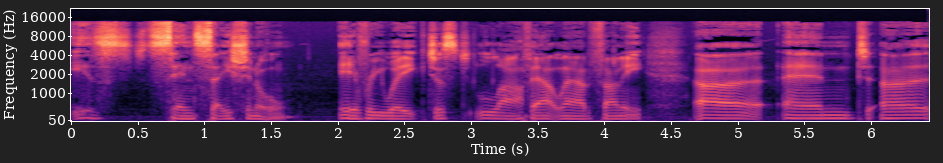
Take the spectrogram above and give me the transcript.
is sensational every week. Just laugh out loud funny. Uh, and uh,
